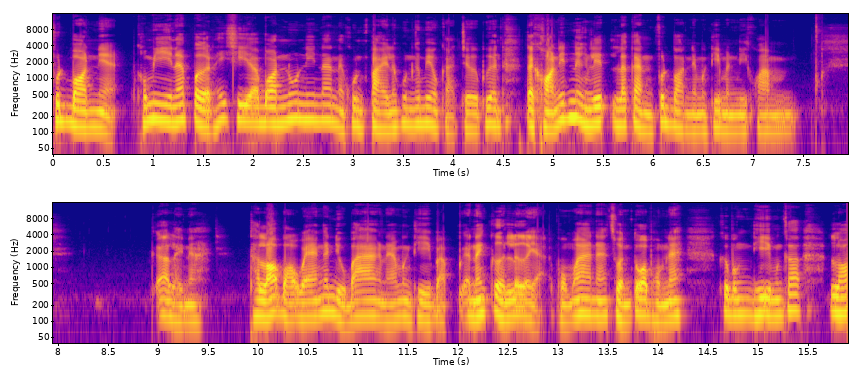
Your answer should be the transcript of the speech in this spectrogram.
ฟุตบอลเนี่ยเขามีนะเปิดให้เชียร์บอลนู่นนี่นั่นนะคุณไปแล้วคุณก็มีโอกาสเจอเพื่อน แต่ขอนิดนึงลิแล้วกันฟุตบอลเนี่ยบางทีมันมีความอะไรนะ ทะเลาะเบาแว้งกันอยู่บ้างนะ บางทีแบบอันนั้นเกินเลยอะ่ะผมว่านะส่วนตัวผมนะ คือบางทีมันก็ล้อ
